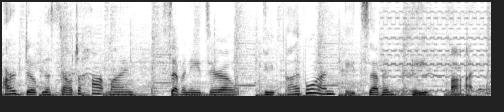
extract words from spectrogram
our Dope Nostalgia hotline 780 851 8785.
